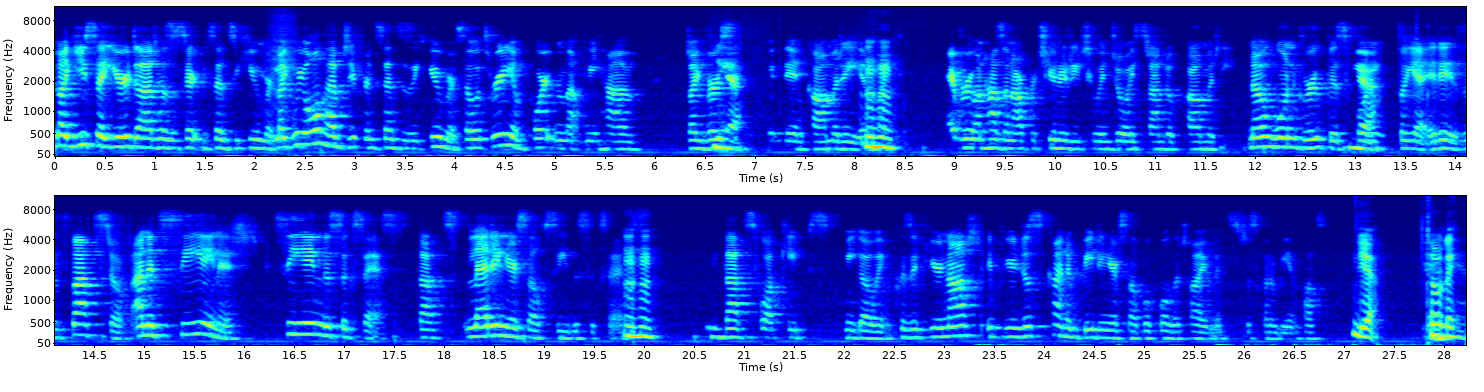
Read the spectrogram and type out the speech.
like you say your dad has a certain sense of humor like we all have different senses of humor so it's really important that we have diversity yeah. within comedy and mm-hmm. like everyone has an opportunity to enjoy stand-up comedy. No one group is funny. Yeah. So yeah, it is. It's that stuff. And it's seeing it, seeing the success. That's letting yourself see the success. Mm-hmm. That's what keeps me going. Because if you're not, if you're just kind of beating yourself up all the time, it's just going to be impossible. Yeah. Totally, yeah.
